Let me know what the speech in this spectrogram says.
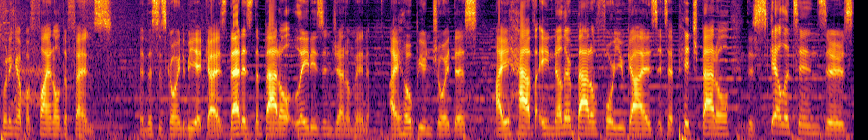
putting up a final defense. And this is going to be it, guys. That is the battle, ladies and gentlemen. I hope you enjoyed this. I have another battle for you guys. It's a pitch battle. There's skeletons. There's,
